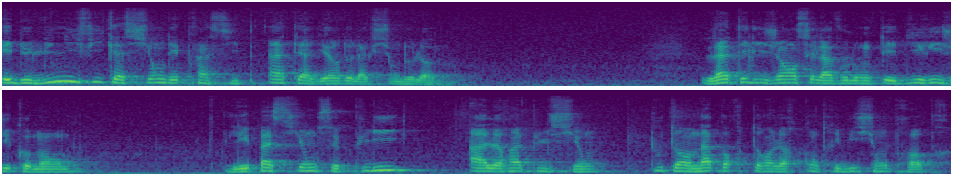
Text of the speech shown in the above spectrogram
et de l'unification des principes intérieurs de l'action de l'homme. L'intelligence et la volonté dirigent et commandent. Les passions se plient à leur impulsion. tout en apportant leur contribution propre.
